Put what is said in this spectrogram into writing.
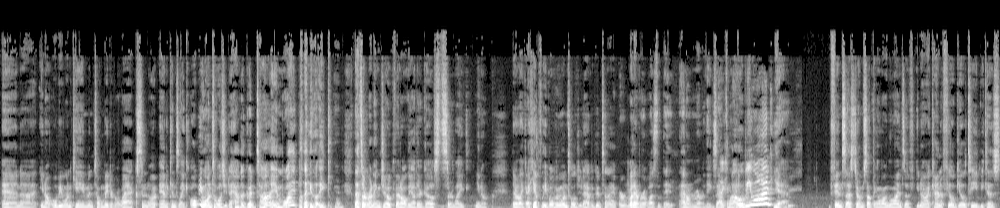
And uh, you know, Obi Wan came and told me to relax, and O- Anakin's like, "Obi Wan told you to have a good time. What? Like, like that's a running joke that all the other ghosts are like, you know." They're like, I can't believe Obi Wan told you to have a good time, or whatever it was that they. I don't remember the exact Like line. Obi Wan? Yeah. Finn says to him something along the lines of, you know, I kind of feel guilty because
